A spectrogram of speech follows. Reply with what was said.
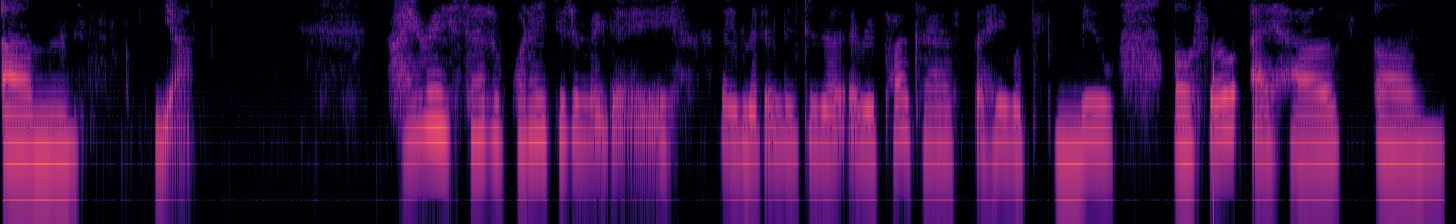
Um, yeah. I already said what I did in my day. I literally do that every podcast, but hey, what's new? Also, I have, um,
